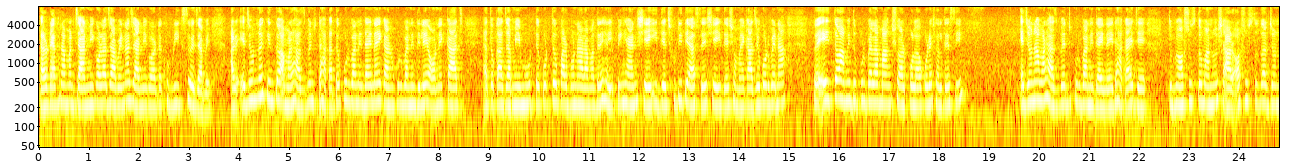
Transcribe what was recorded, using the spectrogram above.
কারণ এখন আমার জার্নি করা যাবে না। জার্নি করাটা খুব রিস্ক হয়ে যাবে। আর এজন্যই কিন্তু আমার হাজব্যান্ড ঢাকাতেও কুরবানি দেয় নাই। কারণ কুরবানি দিলে অনেক কাজ এত কাজ আমি এই মুহূর্তে করতেও পারব না আর আমাদের হেল্পিং হ্যান্ড সেই ঈদে ছুটিতে আছে সেই ঈদের সময় কাজও করবে না। তো এই তো আমি দুপুরবেলা মাংস আর পোলাও করে ফেলতেছি। এজন্য আমার হাজব্যান্ড কুরবানি দেয় নাই ঢাকায় যে, তুমি অসুস্থ মানুষ আর অসুস্থতার জন্য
